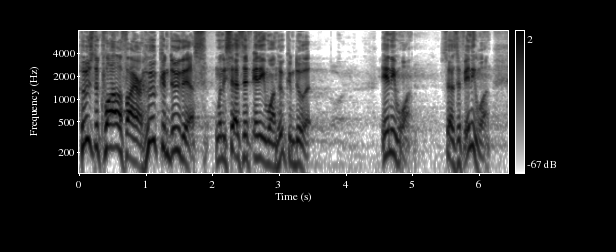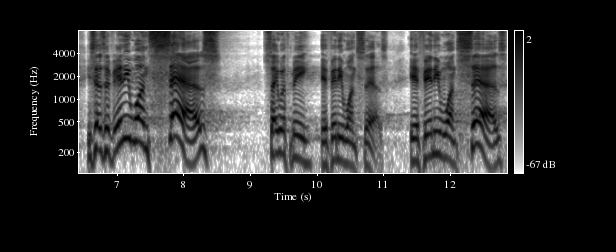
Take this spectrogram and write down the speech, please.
who's the qualifier? Who can do this? When he says, if anyone, who can do it? Anyone. Says, if anyone. He says, if anyone says, say with me, if anyone says. If anyone says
